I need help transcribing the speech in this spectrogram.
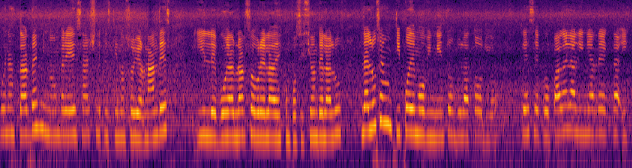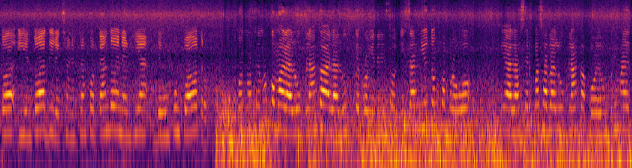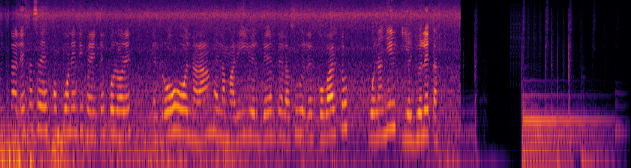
Buenas tardes, mi nombre es Ashley Cristina Soy Hernández y le voy a hablar sobre la descomposición de la luz. La luz es un tipo de movimiento ondulatorio que se propaga en la línea recta y, y en todas direcciones, transportando energía de un punto a otro. Conocemos como la luz blanca a la luz que proviene del sol. Isaac Newton comprobó que al hacer pasar la luz blanca por un prisma de cristal, esta se descompone en diferentes colores el el naranja, el amarillo, el verde, el azul, el cobalto o el añil y el violeta.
